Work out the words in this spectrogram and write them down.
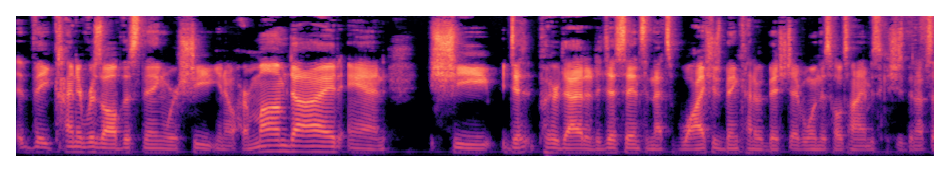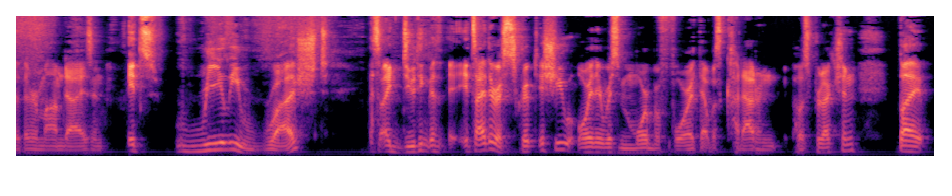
they kind of resolve this thing where she, you know, her mom died and she di- put her dad at a distance, and that's why she's been kind of a bitch to everyone this whole time, is because she's been upset that her mom dies. And it's really rushed. So I do think that it's either a script issue or there was more before it that was cut out in post production. But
